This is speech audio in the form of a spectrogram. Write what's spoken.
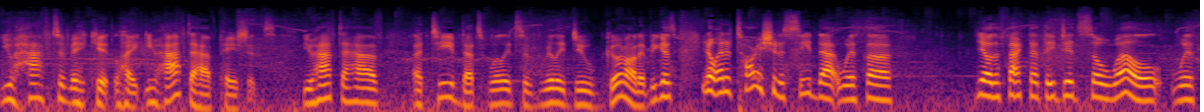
you have to make it like you have to have patience. You have to have a team that's willing to really do good on it because you know, and Atari should have seen that with uh, you know, the fact that they did so well with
